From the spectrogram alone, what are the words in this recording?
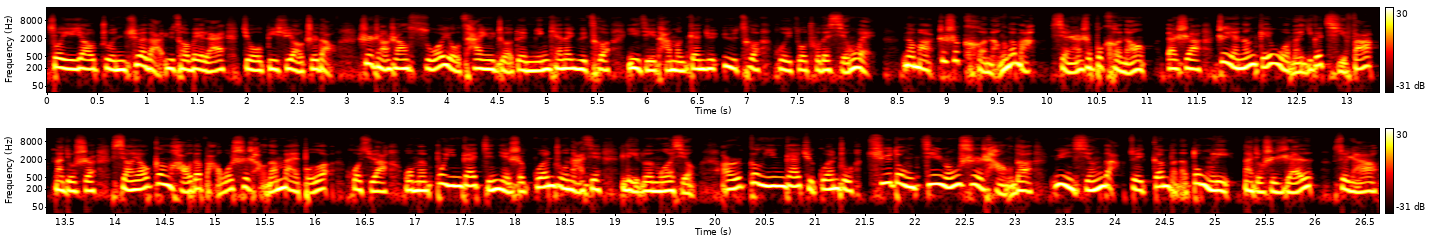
所以要准确的预测未来，就必须要知道市场上所有参与者对明天的预测，以及他们根据预测会做出的行为。那么这是可能的吗？显然是不可能。但是啊，这也能给我们一个启发，那就是想要更好的把握市场的脉搏，或许啊，我们不应该仅仅是关注那些理论模型，而更应该去关注驱动金融市场的运行的最根本的动力，那就是人。虽然啊，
